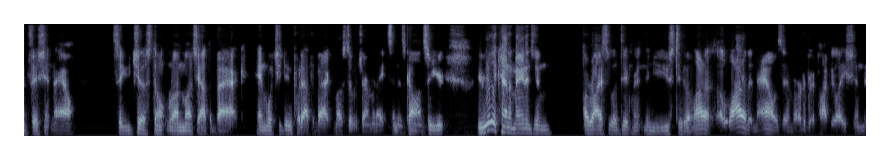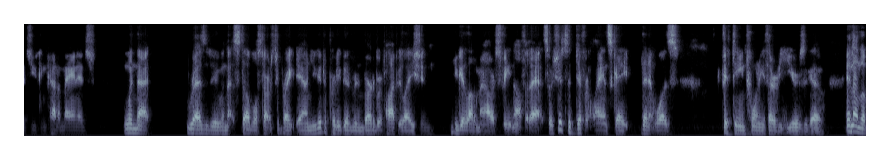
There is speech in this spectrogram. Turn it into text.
efficient now. So you just don't run much out the back. And what you do put out the back, most of it germinates and is gone. So you're you're really kind of managing a rice a little different than you used to. A lot of a lot of it now is invertebrate population that you can kind of manage when that residue, when that stubble starts to break down, you get a pretty good invertebrate population. You get a lot of mallards feeding off of that. So it's just a different landscape than it was 15, 20, 30 years ago. And on the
